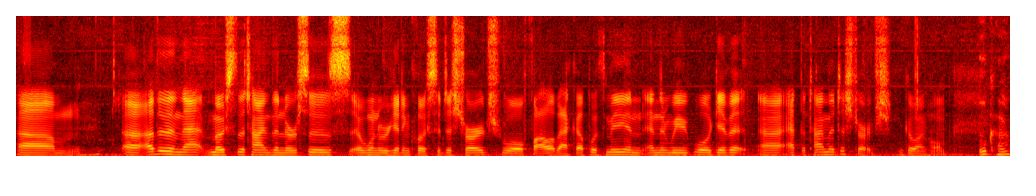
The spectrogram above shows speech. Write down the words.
Um, uh, other than that, most of the time the nurses, uh, when we're getting close to discharge, will follow back up with me, and, and then we will give it uh, at the time of discharge, going home. Okay.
